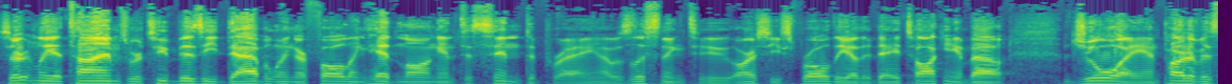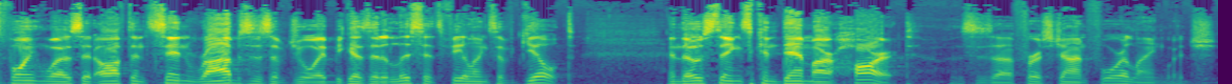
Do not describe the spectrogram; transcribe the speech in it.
Certainly, at times, we're too busy dabbling or falling headlong into sin to pray. I was listening to R.C. Sproul the other day talking about joy, and part of his point was that often sin robs us of joy because it elicits feelings of guilt, and those things condemn our heart. This is uh, 1 John 4 language.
